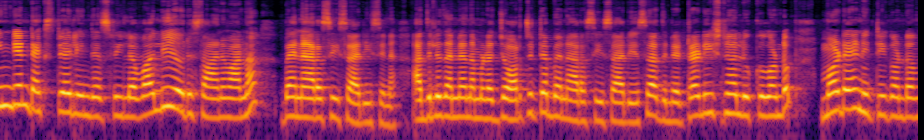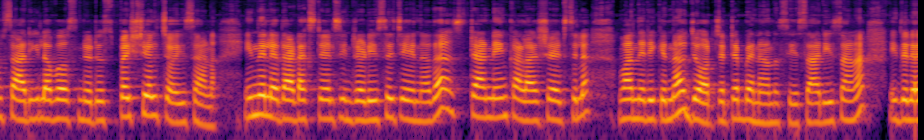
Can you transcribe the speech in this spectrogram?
ഇന്ത്യൻ ടെക്സ്റ്റൈൽ ഇൻഡസ്ട്രിയിലെ വലിയൊരു സ്ഥാനമാണ് ബനാറസി സാരീസിന്. അതിൽ തന്നെ നമ്മുടെ ജോർജറ്റ ബനാറസി സാരീസ് അതിന്റെ ട്രഡീഷണൽ ലുക്ക് കൊണ്ടും മോഡേണിറ്റി കൊണ്ടും സാരി ലവേഴ്സിന്റെ ഒരു സ്പെഷ്യൽ ചോയ്സാണ് ഇന്ന് ലത ടെക്സ്റ്റൈൽസ് ഇൻട്രൊഡ്യൂസ് ചെയ്യുന്നത് സ്റ്റണ്ണിങ് കളർ ഷെയ്ഡ്സിൽ വന്നിരിക്കുന്ന ജോർജറ്റ ബനാറസി സാരീസാണ് ഇതിൽ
